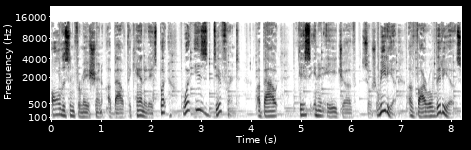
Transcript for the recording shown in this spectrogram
all this information about the candidates. But what is different about this in an age of social media, of viral videos,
